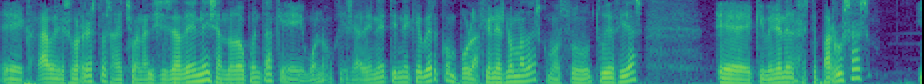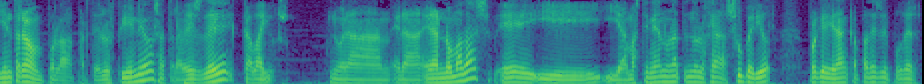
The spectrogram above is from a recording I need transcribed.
eh, cadáveres o restos, han hecho análisis de ADN y se han dado cuenta que, bueno, que ese ADN tiene que ver con poblaciones nómadas, como tú, decías, eh, que vienen de las estepas rusas y entraron por la parte de los Pirineos a través de caballos no eran, eran, eran nómadas eh, y, además tenían una tecnología superior porque eran capaces de poder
